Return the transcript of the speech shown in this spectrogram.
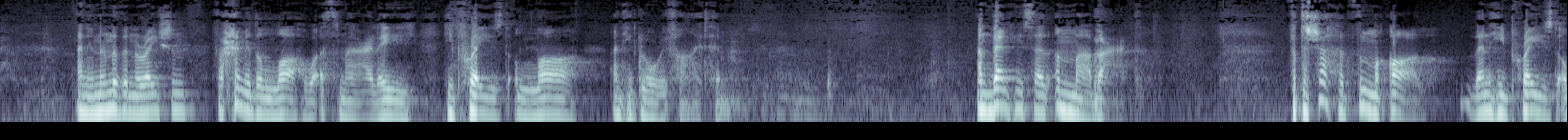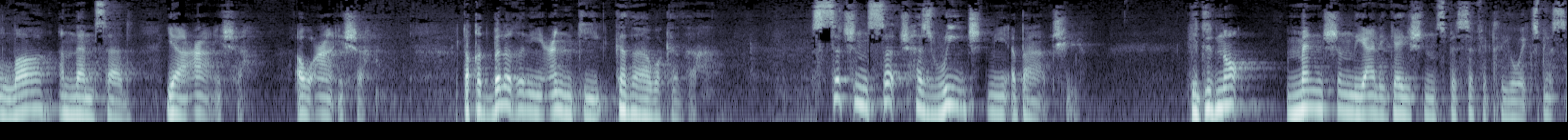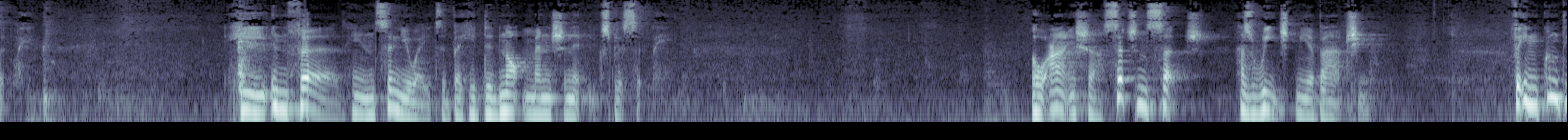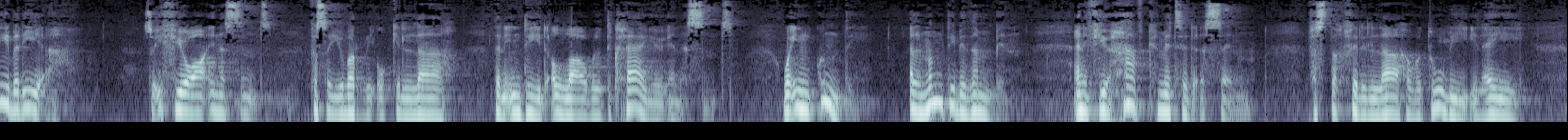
And in another narration, فَحَمِدَ اللَّهُ وَأَثْنَى عَلَيْهِ He praised Allah and he glorified Him. And then he said, أَمَّا بَعْدْ فَتَشَهَّدْ ثُمَّ قَالْ Then he praised Allah and then said, يا عائشة أو عائشة لقد بلغني عنك كذا وكذا such and such has reached me about you. He did not mention the allegation specifically or explicitly. He inferred, he insinuated, but he did not mention it explicitly. O Aisha, such and such has reached me about you. فإن كنت بريئة So if you are innocent, فسيبرئك الله Then indeed Allah will declare you innocent. وإن كنت الممت بذنب And if you have committed a sin, فاستغفر الله وتوبي إليه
